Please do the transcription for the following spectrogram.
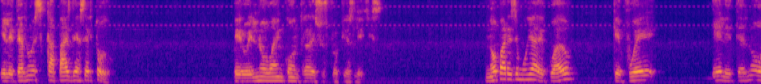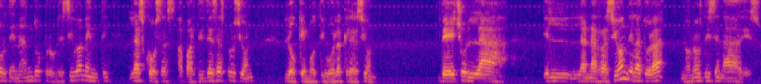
el Eterno es capaz de hacer todo, pero Él no va en contra de sus propias leyes. No parece muy adecuado que fue el Eterno ordenando progresivamente las cosas a partir de esa explosión lo que motivó la creación. De hecho, la, la narración de la Torah no nos dice nada de eso.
